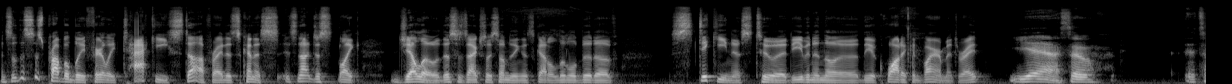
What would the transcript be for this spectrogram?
And so this is probably fairly tacky stuff, right? It's kind of it's not just like jello. This is actually something that's got a little bit of stickiness to it even in the the aquatic environment, right? Yeah, so it's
